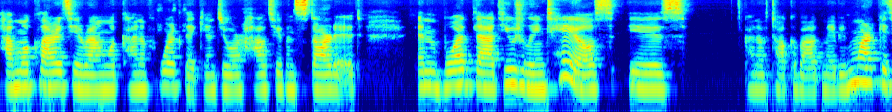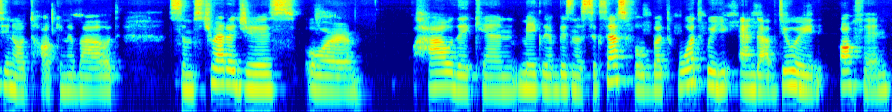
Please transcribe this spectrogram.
have more clarity around what kind of work they can do or how to even start it. And what that usually entails is kind of talk about maybe marketing or talking about some strategies or how they can make their business successful. But what we end up doing often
